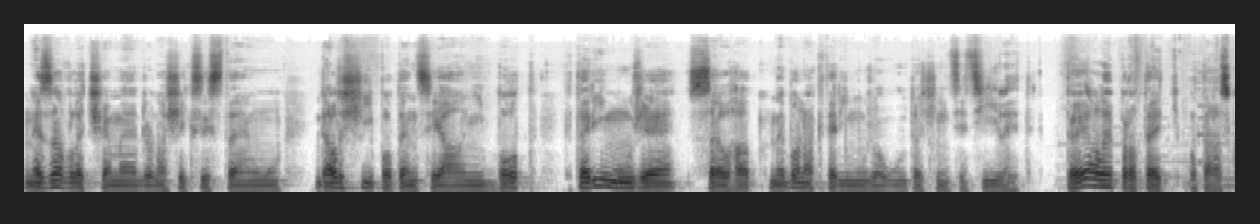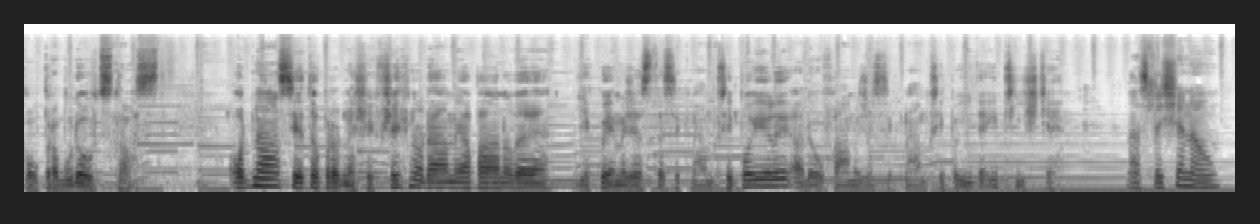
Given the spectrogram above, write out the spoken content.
nezavlečeme do našich systémů další potenciální bod, který může selhat nebo na který můžou útočníci cílit. To je ale pro teď otázkou pro budoucnost. Od nás je to pro dnešek všechno, dámy a pánové. Děkujeme, že jste se k nám připojili a doufáme, že se k nám připojíte i příště. Naslyšenou.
